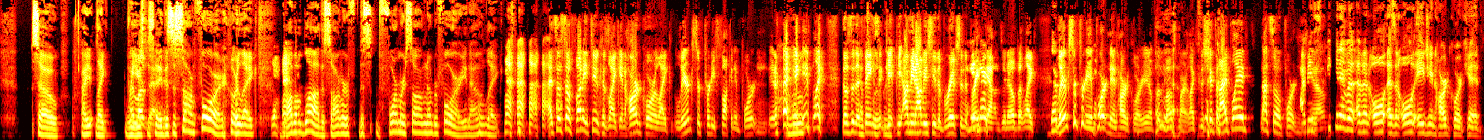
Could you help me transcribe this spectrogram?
So I like we I used to that, say this is song four, or like Yeah. blah blah blah, the song or this former song number four, you know, like It's just so funny too, because like in hardcore, like lyrics are pretty fucking important. You know what I mm-hmm. mean? Like those are the things that get. pe- I mean, obviously the riffs and the I mean, breakdowns, you know, but like lyrics are pretty important in hardcore. You know, for Oh, the most yeah. part. Like the shit that I played, not so important. I mean, you know? speaking of, a, of an old as an old aging hardcore kid,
